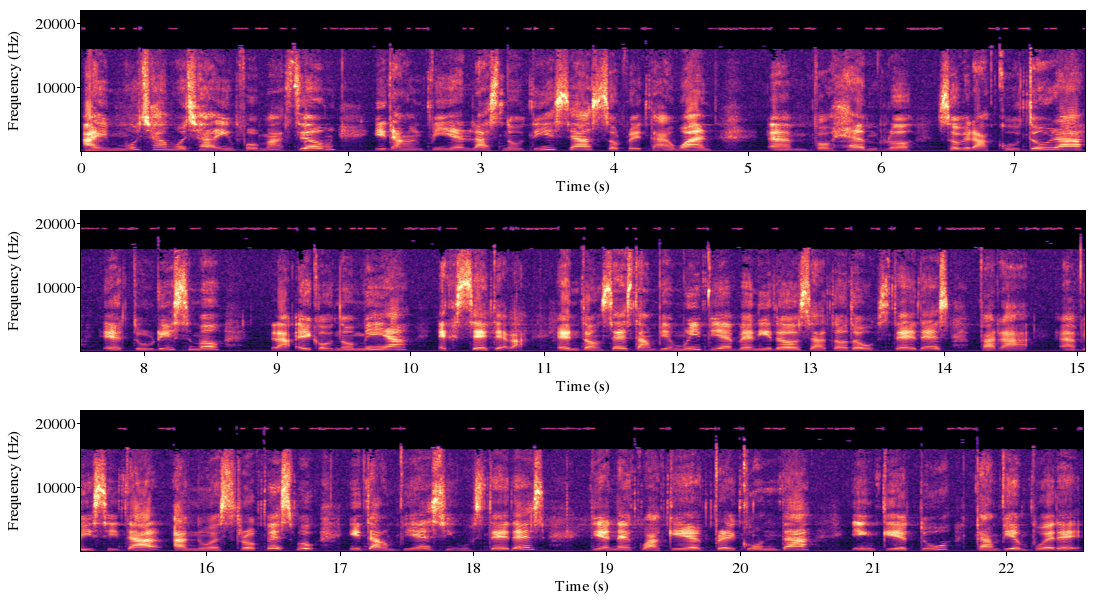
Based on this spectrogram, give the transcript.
hay mucha, mucha información y también las noticias sobre Taiwán. Em, por ejemplo, sobre la cultura, el turismo, la economía, etcétera. Entonces también muy bienvenidos a todos ustedes para eh, visitar a nuestro Facebook y también si ustedes tienen cualquier pregunta, inquietud, también puede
